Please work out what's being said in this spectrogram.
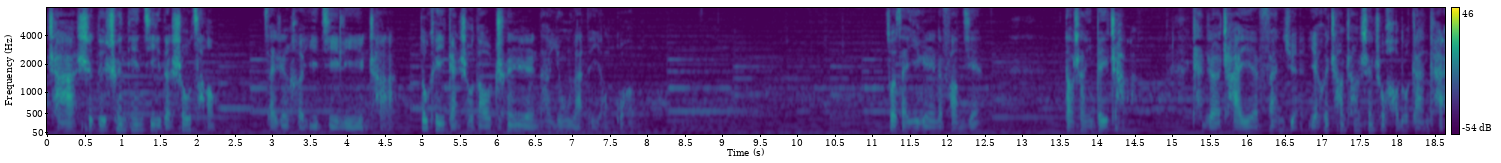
茶是对春天记忆的收藏，在任何一季里饮茶，都可以感受到春日那慵懒的阳光。坐在一个人的房间。倒上一杯茶，看着茶叶翻卷，也会常常生出好多感慨。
